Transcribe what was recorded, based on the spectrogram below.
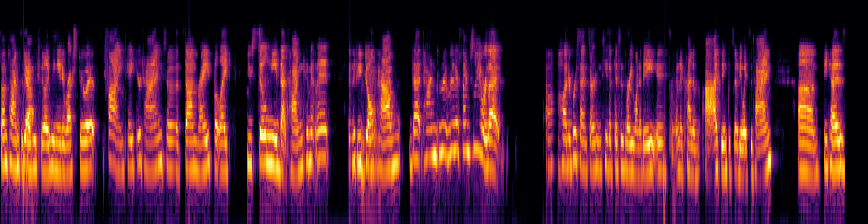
sometimes it's yeah. like we feel like we need to rush through it fine take your time so it's done right but like you still need that time commitment and if you don't mm-hmm. have that time commitment essentially or that 100% certainty that this is where you want to be it's going to kind of i think it's going to be a waste of time um, because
